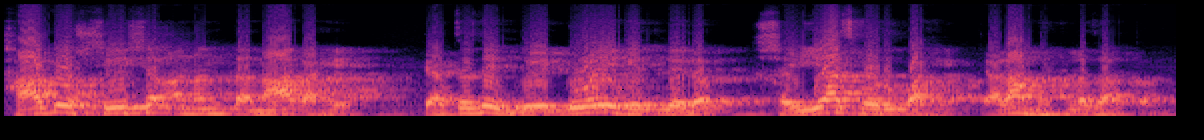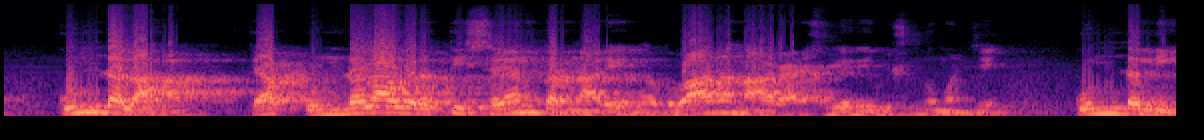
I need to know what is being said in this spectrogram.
हा जो शेष अनंत नाग आहे त्याचं जे वेटोळे घेतलेलं शय्या स्वरूप आहे त्याला म्हटलं जातं. कुंडला त्या कुंडलावरती शयन करणारे भगवान नारायण श्रीहरी विष्णू म्हणजे कुंडली.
